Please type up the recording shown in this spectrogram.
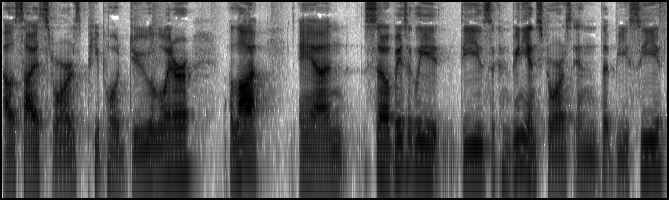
outside stores people do loiter a lot. And so basically, these convenience stores in the BC,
